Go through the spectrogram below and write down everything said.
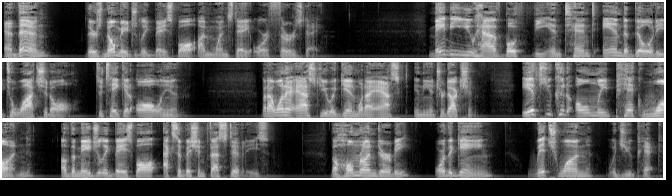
And then there's no Major League Baseball on Wednesday or Thursday. Maybe you have both the intent and ability to watch it all, to take it all in. But I want to ask you again what I asked in the introduction. If you could only pick one of the Major League Baseball exhibition festivities, the home run derby or the game, which one would you pick?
